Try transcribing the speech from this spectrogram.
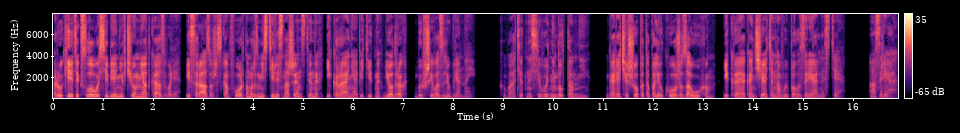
Руки эти, к слову, себе ни в чем не отказывали и сразу же с комфортом разместились на женственных и крайне аппетитных бедрах бывшей возлюбленной. «Хватит на сегодня болтовни». Горячий шепот опалил кожу за ухом, и Кай окончательно выпал из реальности. А зря.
